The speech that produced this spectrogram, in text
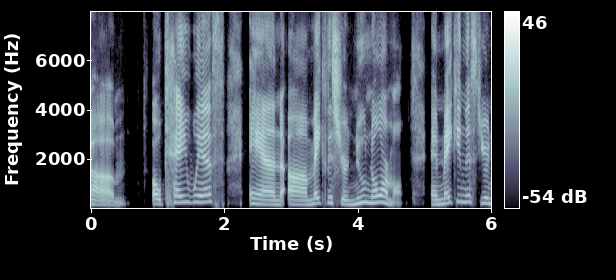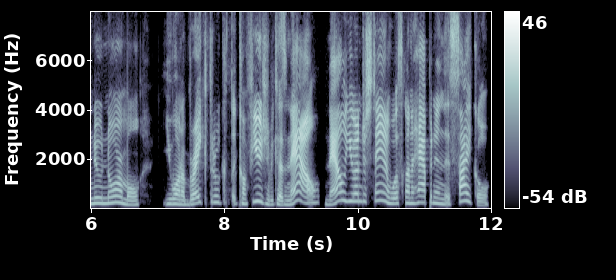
um, okay with and uh, make this your new normal. And making this your new normal, you want to break through the confusion because now, now you understand what's going to happen in this cycle.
